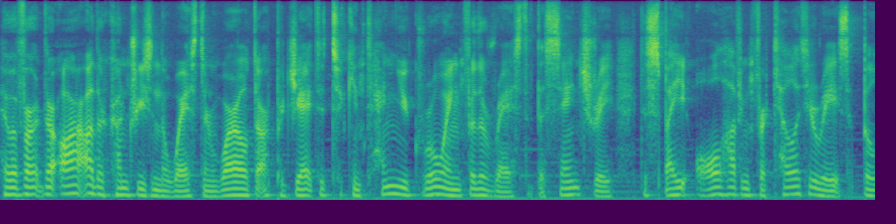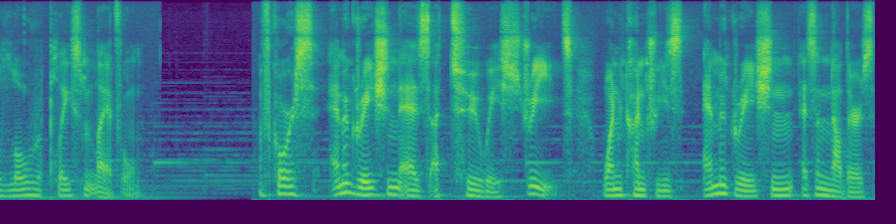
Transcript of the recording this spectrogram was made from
However, there are other countries in the Western world that are projected to continue growing for the rest of the century, despite all having fertility rates below replacement level. Of course, immigration is a two way street. One country's immigration is another's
